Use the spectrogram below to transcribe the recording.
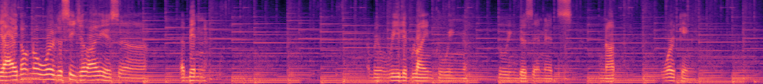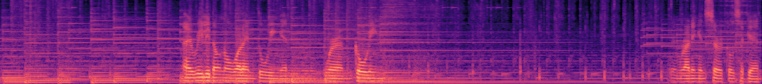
Yeah, I don't know where the eye is. Uh, I've been I've been really blind doing doing this and it's not working. I really don't know what I'm doing and where I'm going. I'm running in circles again.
